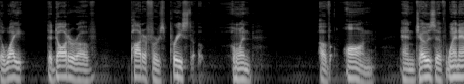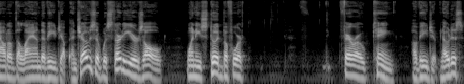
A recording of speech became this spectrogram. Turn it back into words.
the wife, the daughter of Potiphar's priest on of On. And Joseph went out of the land of Egypt. And Joseph was 30 years old when he stood before Pharaoh, king of Egypt. Notice,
